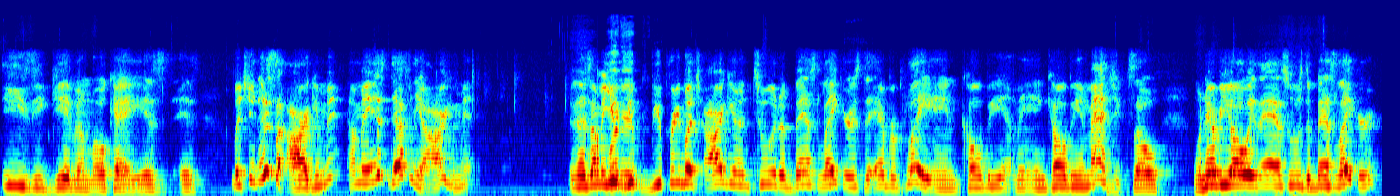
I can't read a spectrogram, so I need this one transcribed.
easy. Give him okay. It's it's. But you, it's an argument. I mean, it's definitely an argument. Because I mean, you, What you you pretty much arguing two of the best Lakers to ever play in Kobe. I mean, in Kobe and Magic. So whenever you always ask who's the best Laker,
